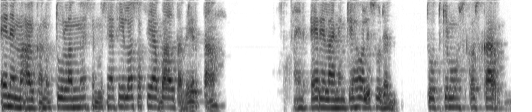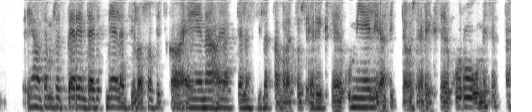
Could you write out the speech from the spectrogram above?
enemmän alkanut tulla myös semmoisia filosofian valtavirtaan, erilainen kehollisuuden tutkimus, koska ihan semmoiset perinteiset mielenfilosofitkaan ei enää ajattele sillä tavalla, että olisi erikseen joku mieli ja sitten olisi erikseen joku ruumis, että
